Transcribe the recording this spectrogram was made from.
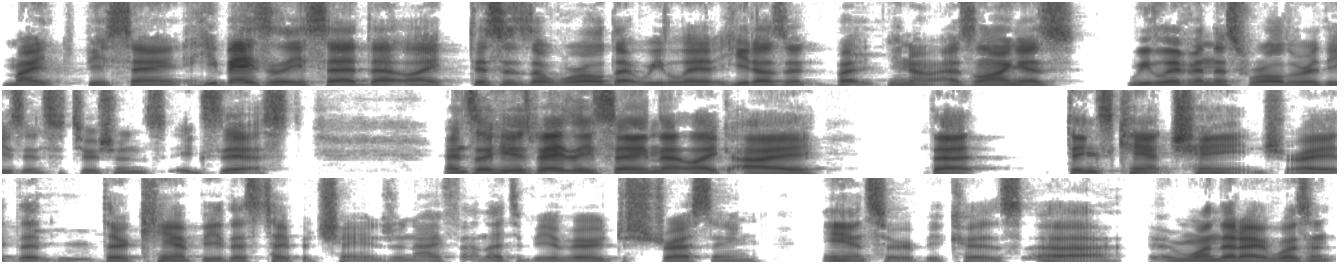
might be saying he basically said that like this is the world that we live he doesn't but you know as long as we live in this world where these institutions exist and so he was basically saying that like i that things can't change right that mm-hmm. there can't be this type of change and i found that to be a very distressing answer because uh and one that i wasn't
